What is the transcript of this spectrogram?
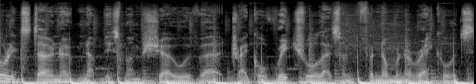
Stone opened up this month's show with a track called Ritual, that's on Phenomena Records.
